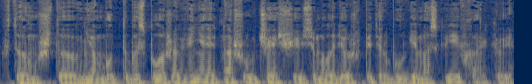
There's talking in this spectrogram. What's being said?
в том, что в нем будто бы сплошь обвиняют нашу учащуюся молодежь в Петербурге, Москве и в Харькове.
